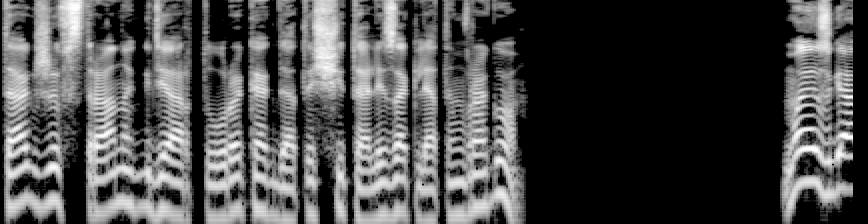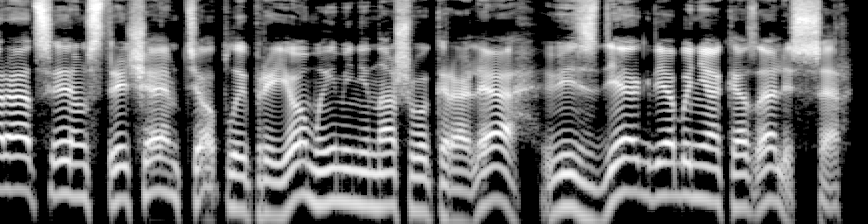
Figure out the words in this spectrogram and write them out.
также в странах, где Артура когда-то считали заклятым врагом?» Мы с Горацием встречаем теплый прием имени нашего короля везде, где бы ни оказались, сэр,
